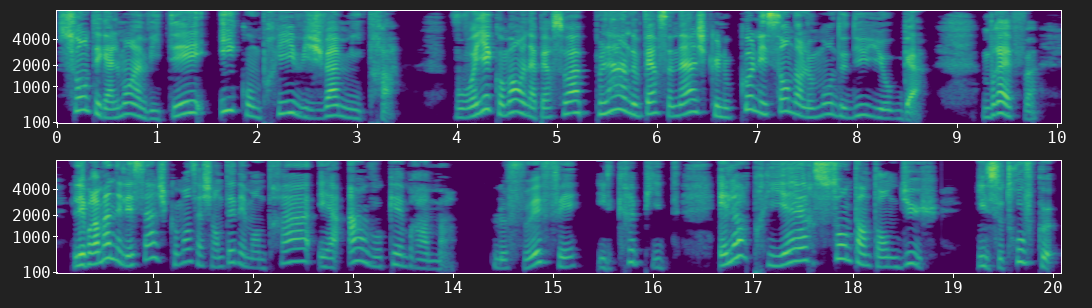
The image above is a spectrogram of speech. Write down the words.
sont également invités, y compris Vishvamitra. Vous voyez comment on aperçoit plein de personnages que nous connaissons dans le monde du yoga. Bref, les brahmanes et les sages commencent à chanter des mantras et à invoquer Brahma. Le feu est fait, il crépite, et leurs prières sont entendues. Il se trouve que,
